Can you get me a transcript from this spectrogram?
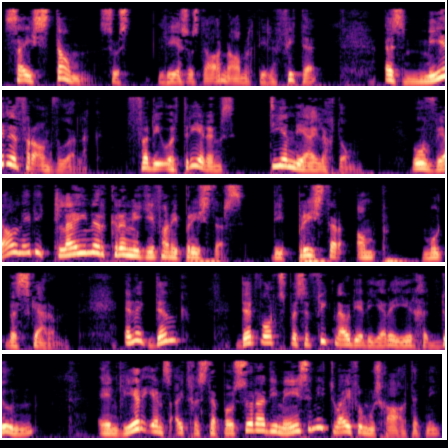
Sy stam, soos lees ons daar, naamlik die Lewiete, is mede-verantwoordelik vir die oortredings teen die heiligdom. Hoewel net die kleiner kringetjie van die priesters die priesteramp moet beskerm. En ek dink dit word spesifiek nou deur die Here hier gedoen en weer eens uitgestippel sodat die mense nie twyfel moes gehad het nie.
